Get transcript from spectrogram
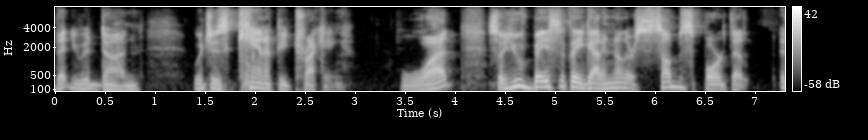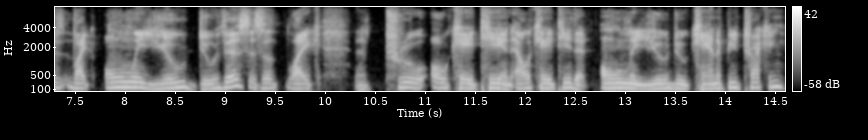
that you had done, which is canopy trekking. What? So you've basically got another sub sport that is like only you do this? Is it like a true OKT and LKT that only you do canopy trekking?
